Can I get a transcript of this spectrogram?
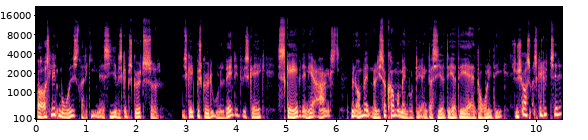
og også lidt modig strategi med at sige, at vi skal beskytte, så vi skal ikke beskytte unødvendigt, vi skal ikke skabe den her angst. Men omvendt, når de så kommer med en vurdering, der siger, at det her det er en dårlig idé, synes jeg også, man skal lytte til det.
